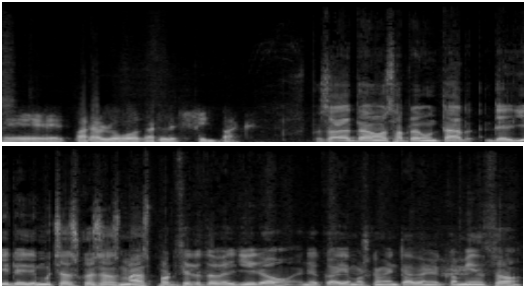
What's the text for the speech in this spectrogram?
eh, para luego darles feedback. Pues ahora te vamos a preguntar del Giro y de muchas cosas más. Por cierto, del Giro, en el que habíamos comentado en el comienzo,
